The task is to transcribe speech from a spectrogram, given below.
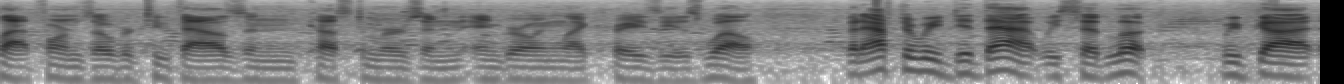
platform's over 2,000 customers and, and growing like crazy as well. But after we did that, we said, look, we've got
